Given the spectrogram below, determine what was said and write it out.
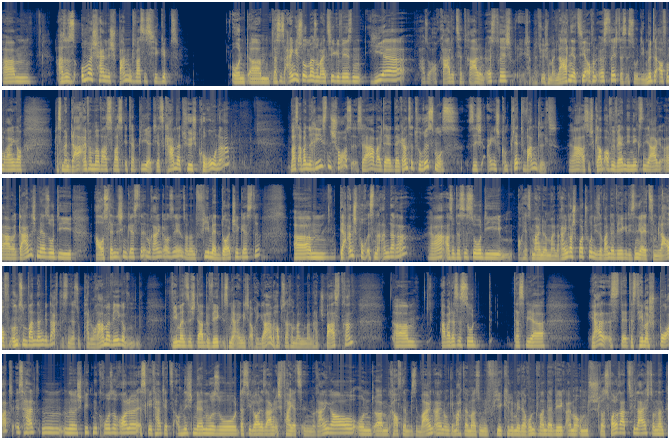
Ähm, also es ist unwahrscheinlich spannend, was es hier gibt. Und ähm, das ist eigentlich so immer so mein Ziel gewesen, hier also auch gerade zentral in Österreich, ich habe natürlich meinen Laden jetzt hier auch in Österreich, das ist so die Mitte auch vom Rheingau, dass man da einfach mal was, was etabliert. Jetzt kam natürlich Corona, was aber eine Riesenchance ist, ja, weil der, der ganze Tourismus sich eigentlich komplett wandelt. Ja, also ich glaube auch, wir werden die nächsten Jahre, Jahre gar nicht mehr so die ausländischen Gäste im Rheingau sehen, sondern viel mehr deutsche Gäste. Ähm, der Anspruch ist ein anderer. Ja, also das ist so die, auch jetzt meine, meine Rheingau-Sporttouren, diese Wanderwege, die sind ja jetzt zum Laufen und zum Wandern gedacht. Das sind ja so Panoramawege. Wie man sich da bewegt, ist mir eigentlich auch egal. Hauptsache, man, man hat Spaß dran. Ähm, aber das ist so, dass wir ja, es, das Thema Sport ist halt eine, spielt eine große Rolle. Es geht halt jetzt auch nicht mehr nur so, dass die Leute sagen, ich fahre jetzt in den Rheingau und ähm, kaufe dann ein bisschen Wein ein und mache dann mal so eine vier Kilometer Rundwanderweg einmal um Schloss Vollrats vielleicht, sondern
